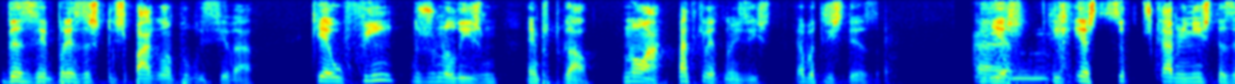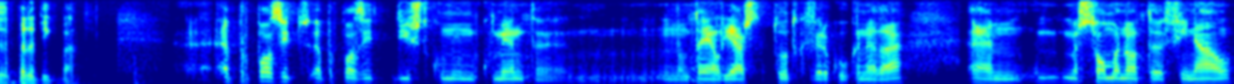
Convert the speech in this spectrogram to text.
das empresas que lhes pagam a publicidade, que é o fim do jornalismo em Portugal. Não há, praticamente não existe. É uma tristeza. E este, este dos caministas é paradigmático a propósito, a propósito disto que o Nuno comenta, não tem aliás de todo que ver com o Canadá, um, mas só uma nota final.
